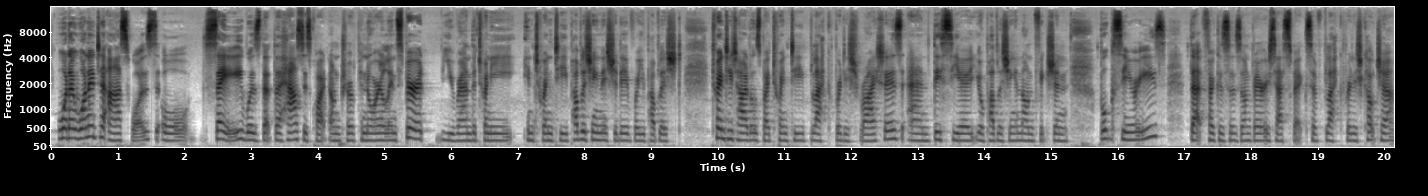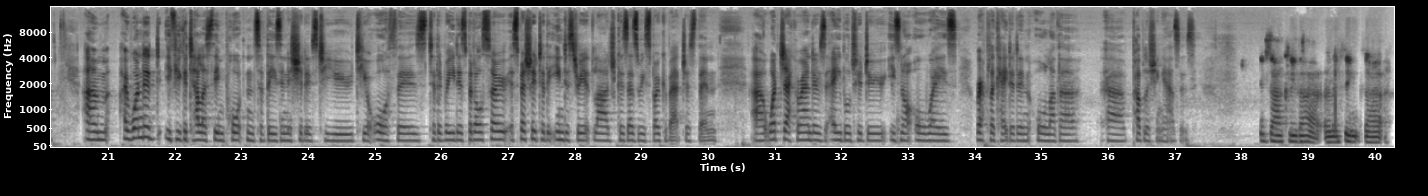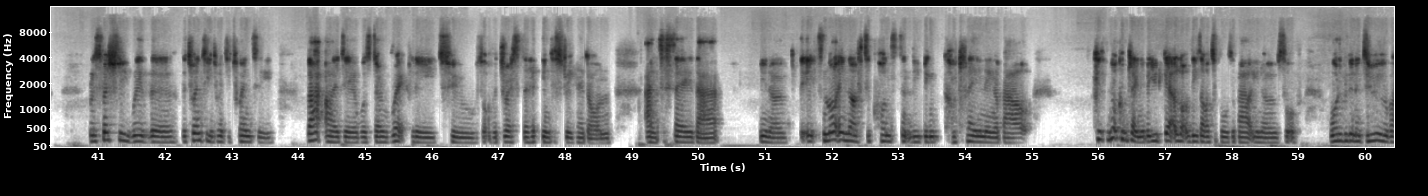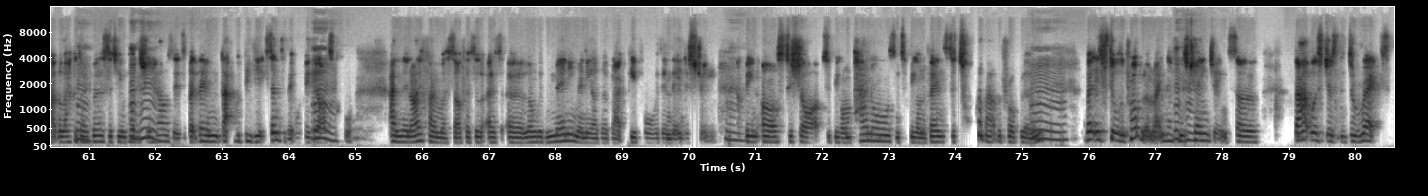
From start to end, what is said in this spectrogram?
What I wanted to ask was, or say, was that the house is quite entrepreneurial in spirit. You ran the 20 in 20 publishing initiative where you published 20 titles by 20 black British writers. And this year you're publishing a non-fiction book series that focuses on various aspects of black British culture. Um, I wondered if you could tell us the importance of these initiatives to you, to your authors, to the readers, but also especially to the industry at large, because as we spoke about just then, uh, what Jacaranda is able to do is not always replicated in all other uh, publishing houses. Exactly that. And I think that, well, especially with the, the 20 and 2020, that idea was directly to sort of address the industry head on and to say that you know, it's not enough to constantly be complaining about, not complaining, but you'd get a lot of these articles about, you know, sort of what are we going to do about the lack of mm. diversity in publishing mm-hmm. houses? But then that would be the extent of it, would be the mm. article. And then I found myself, as, as uh, along with many, many other Black people within the industry, mm. being asked to show up, to be on panels and to be on events to talk about the problem. Mm. But it's still the problem, like nothing's mm-hmm. changing. So that was just the direct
